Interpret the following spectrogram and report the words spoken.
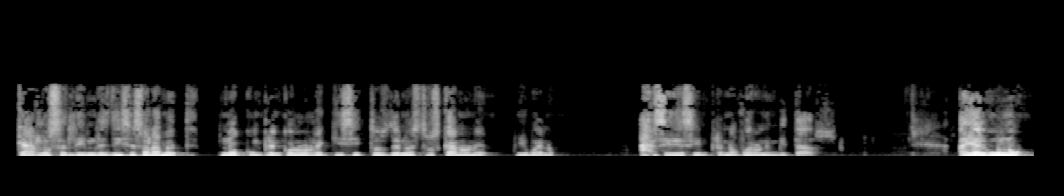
Carlos Slim les dice solamente, no cumplen con los requisitos de nuestros cánones y bueno, así de simple, no fueron invitados. ¿Hay alguno?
